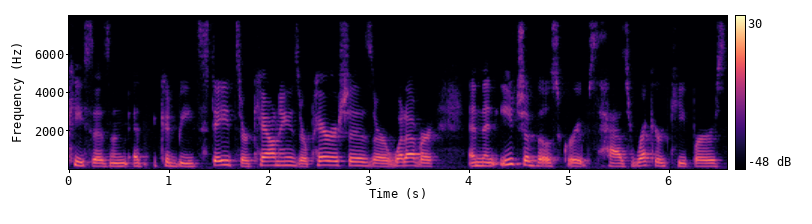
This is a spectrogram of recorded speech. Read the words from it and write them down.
pieces and it could be states or counties or parishes or whatever and then each of those groups has record keepers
